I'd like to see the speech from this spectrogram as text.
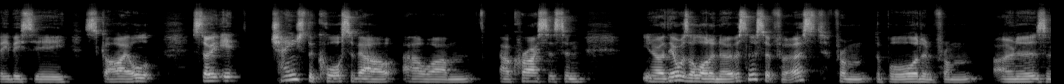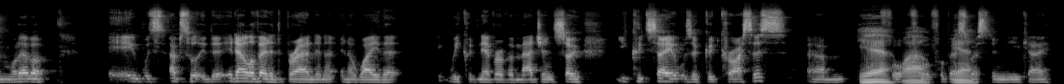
BBC, Sky. All so it changed the course of our our um, our crisis. And you know, there was a lot of nervousness at first from the board and from owners and whatever. It was absolutely it elevated the brand in a, in a way that we could never have imagined. So you could say it was a good crisis um, Yeah. for, wow. for, for Best yeah. Western in the UK.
